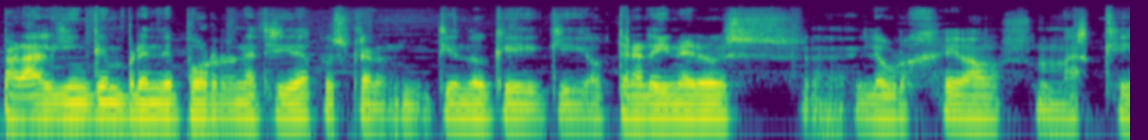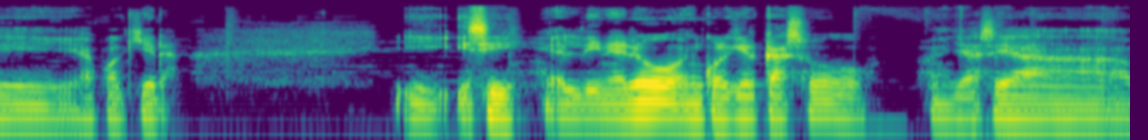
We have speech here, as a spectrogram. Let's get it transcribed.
para alguien que emprende por necesidad, pues claro, entiendo que, obtener dinero es, eh, le urge, vamos, más que a cualquiera. Y, y, sí, el dinero en cualquier caso, ya sea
